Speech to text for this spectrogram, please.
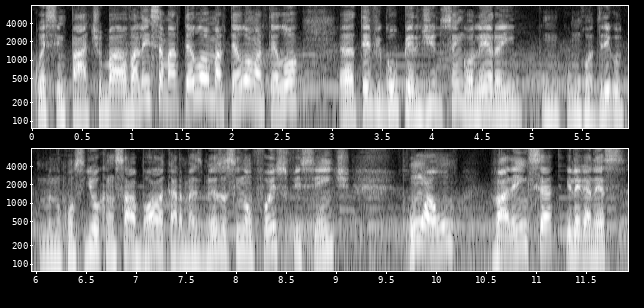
com esse empate. O, o Valência martelou, martelou, martelou. Uh, teve gol perdido sem goleiro aí com, com o Rodrigo. Não conseguiu alcançar a bola, cara, mas mesmo assim não foi suficiente. Um a um, Valência e Leganês.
